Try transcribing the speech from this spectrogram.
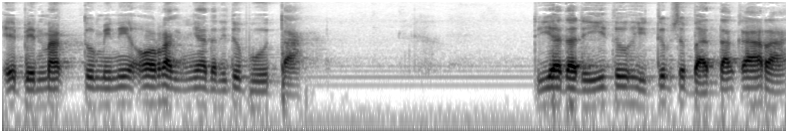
Ibn Maktum ini orangnya tadi itu buta. Dia tadi itu hidup sebantang kara.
